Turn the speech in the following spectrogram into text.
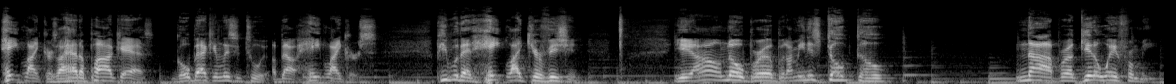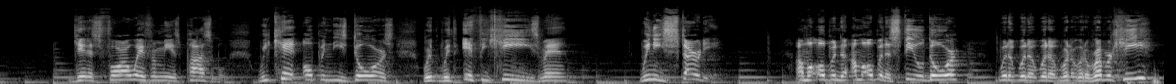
Hate likers. I had a podcast. Go back and listen to it about hate likers. People that hate like your vision. Yeah, I don't know, bro, but I mean it's dope though. Nah, bro, get away from me. Get as far away from me as possible. We can't open these doors with, with iffy keys, man. We need sturdy. I'm gonna open the, I'm gonna open a steel door with a, with a, with a, with a, with a rubber key.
